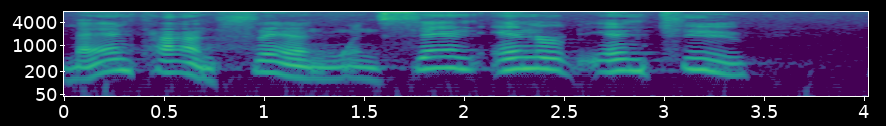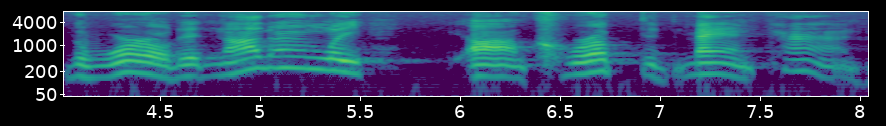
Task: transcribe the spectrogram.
mankind sinned, when sin entered into the world, it not only um, corrupted mankind,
